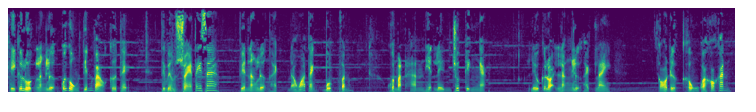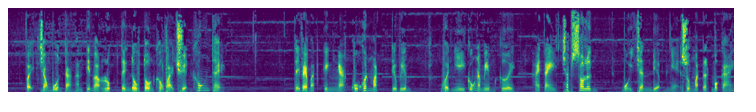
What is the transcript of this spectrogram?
Khi cứ luồng năng lượng cuối cùng tiến vào cơ thể, tiêu viêm xòe tay ra, viên năng lượng hạch đã hóa thành bột phấn. Khuôn mặt hắn hiện lên chút kinh ngạc. Nếu cái loại năng lượng hạch này có được không quá khó khăn, vậy trong 4 tháng hắn tiến vào lục tinh đấu tôn không phải chuyện không thể. Thấy vẻ mặt kinh ngạc của khuôn mặt tiêu viêm, Huỳnh Nhi cũng là mỉm cười, hai tay chắp sau lưng, mũi chân điểm nhẹ xuống mặt đất một cái,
